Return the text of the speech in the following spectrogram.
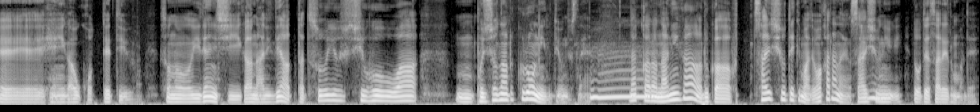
えー変異が起こってっていうその遺伝子が何であったそういう手法は、うん、 positional cloning って言うんですね。うんだから何があるか最終的までわからないの最終に同定されるまで。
